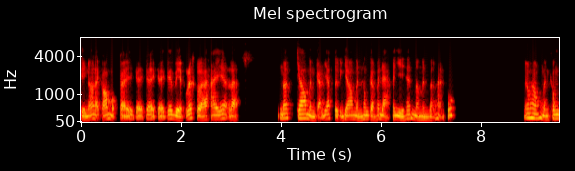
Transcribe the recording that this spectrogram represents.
thì nó lại có một cái cái cái cái cái việc rất là hay là nó cho mình cảm giác tự do mình không cần phải đạt cái gì hết mà mình vẫn hạnh phúc. Đúng không? Mình không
